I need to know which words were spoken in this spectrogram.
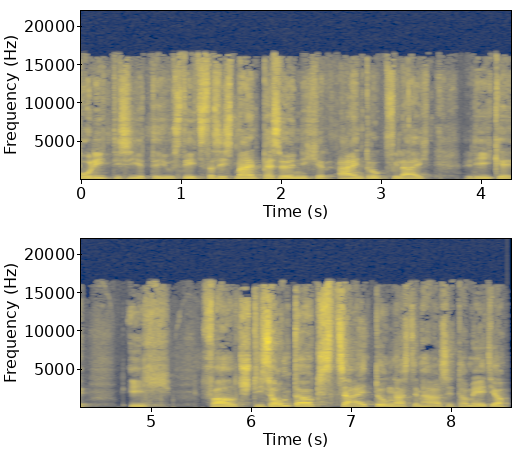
politisierte Justiz. Das ist mein persönlicher Eindruck. Vielleicht liege ich falsch. Die Sonntagszeitung aus dem Hause Tamedia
